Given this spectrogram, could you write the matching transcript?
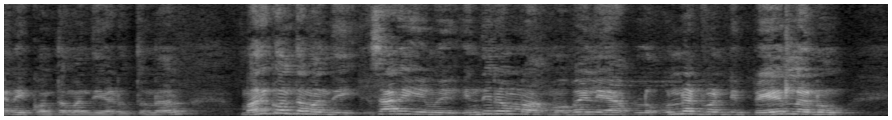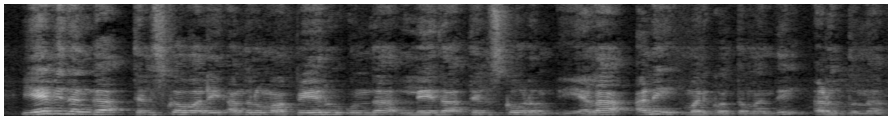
అని కొంతమంది అడుగుతున్నారు. మరికొంతమంది సార్ ఈ ఇందిరమ్మ మొబైల్ యాప్లో ఉన్నటువంటి పేర్లను ఏ విధంగా తెలుసుకోవాలి? అందులో మా పేరు ఉందా లేదా? తెలుసుకోవడం ఎలా? అని మరికొంతమంది అడుగుతున్నారు.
